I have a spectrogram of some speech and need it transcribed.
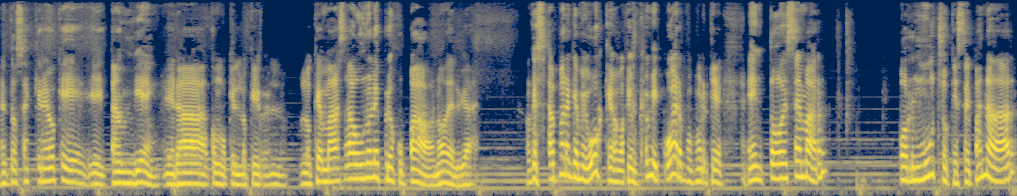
Entonces creo que eh, también era como que lo, que lo que más a uno le preocupaba, ¿no? Del viaje. Aunque sea para que me busque, para que busque mi cuerpo, porque en todo ese mar por mucho que sepas nadar,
